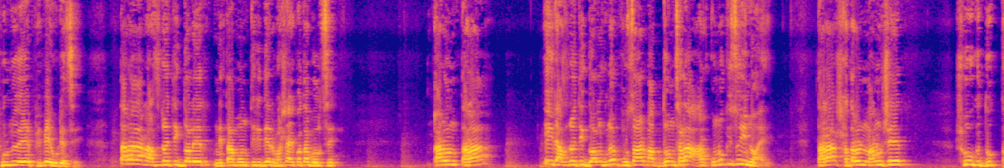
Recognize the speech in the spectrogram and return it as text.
ফুলে ফেপে উঠেছে। তারা রাজনৈতিক দলের নেতা মন্ত্রীদের ভাষায় কথা বলছে। কারণ তারা এই রাজনৈতিক দলগুলোর প্রচার মাধ্যম ছাড়া আর কোনো কিছুই নয়। তারা সাধারণ মানুষের সুখ দুঃখ,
